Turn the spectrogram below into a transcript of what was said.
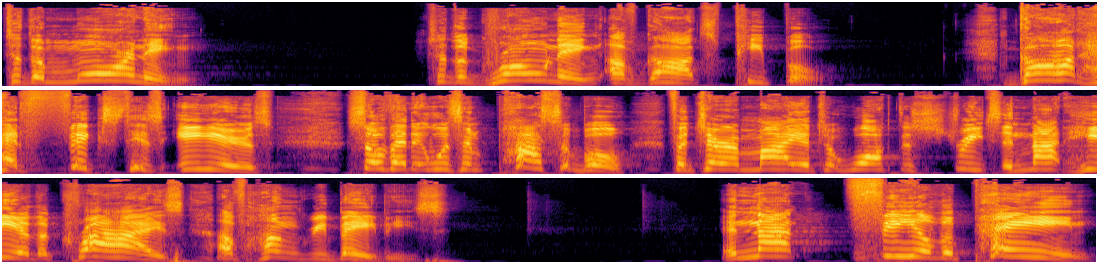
to the mourning, to the groaning of God's people. God had fixed his ears so that it was impossible for Jeremiah to walk the streets and not hear the cries of hungry babies and not feel the pain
